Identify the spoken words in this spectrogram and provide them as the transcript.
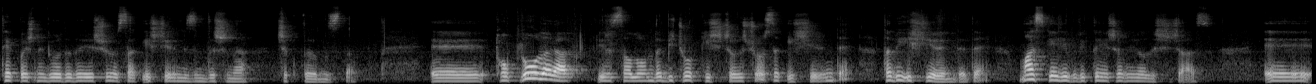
tek başına bir odada yaşıyorsak iş yerimizin dışına çıktığımızda e, toplu olarak bir salonda birçok kişi çalışıyorsak iş yerinde tabii iş yerinde de maskeyle birlikte yaşamaya alışacağız. E,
